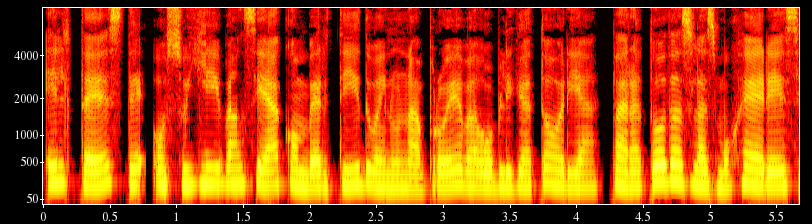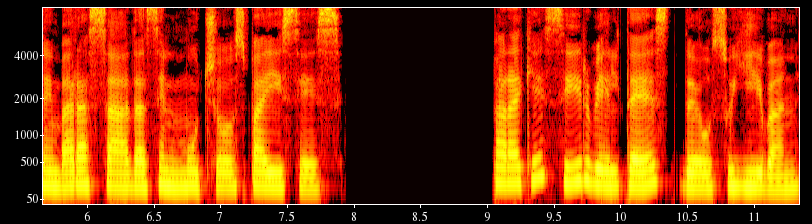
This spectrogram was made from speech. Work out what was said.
el test de O'Sullivan se ha convertido en una prueba obligatoria para todas las mujeres embarazadas en muchos países. ¿Para qué sirve el test de O'Sullivan?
